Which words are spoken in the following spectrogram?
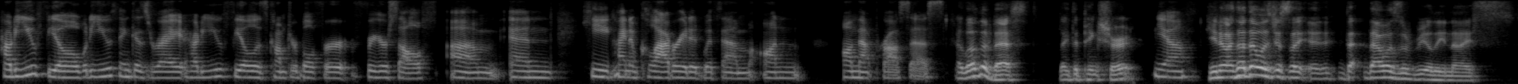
how do you feel? What do you think is right? How do you feel is comfortable for for yourself? Um, and he kind of collaborated with them on on that process. I love the vest, like the pink shirt. Yeah. You know, I thought that was just like uh, that. That was a really nice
